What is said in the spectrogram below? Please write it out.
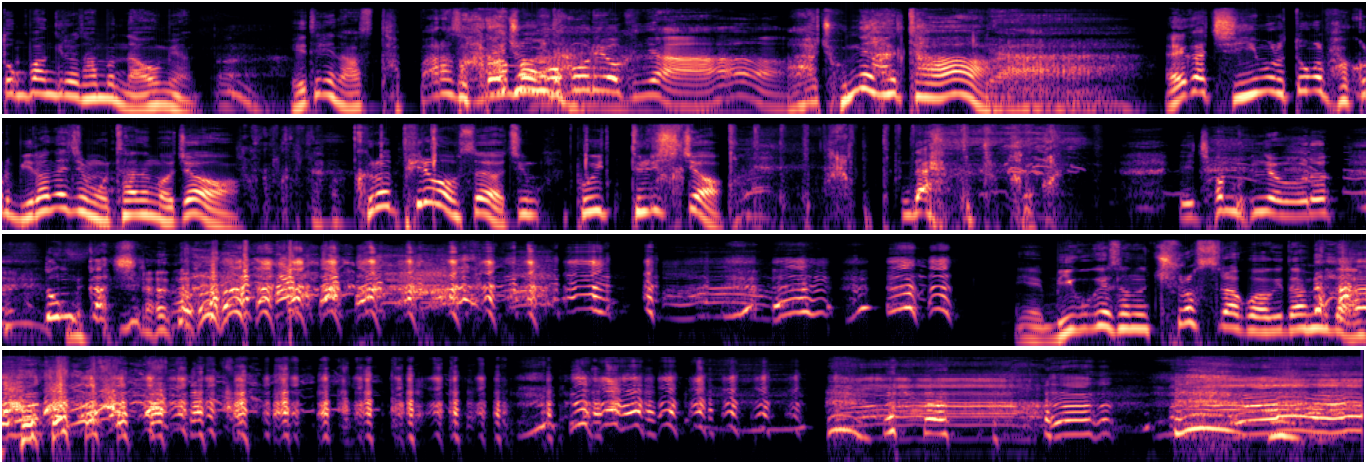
똥방귀라도 한번 나오면 아. 애들이 나와서 다 빨아서 빼줍니다. 빨아먹어버려 그냥. 아 좋네. 야. 애가 지 힘으로 똥을 밖으로 밀어내질 못하는 거죠. 그럴 필요가 없어요. 지금 보이 들리시죠? 나, 이 전문 용어로 똥가시라고. 예, 미국에서는 추러스라고 하기도 합니다.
